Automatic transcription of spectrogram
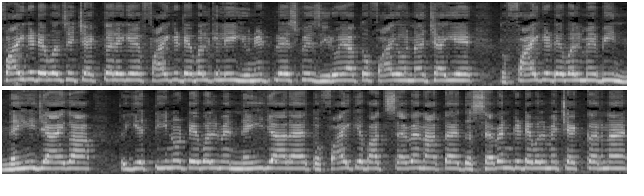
फाइव के टेबल से चेक करेंगे फाइव के टेबल के लिए यूनिट प्लेस पे ज़ीरो या तो फाइव होना चाहिए तो फाइव के टेबल में भी नहीं जाएगा। तो ये तीनों टेबल में नहीं जा रहा है तो फाइव के बाद सेवन आता है तो सेवन के टेबल में चेक करना है।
